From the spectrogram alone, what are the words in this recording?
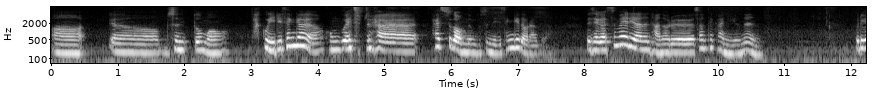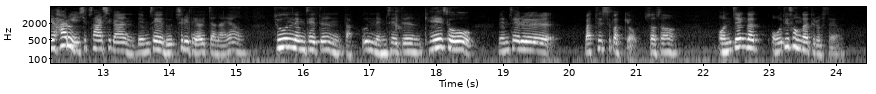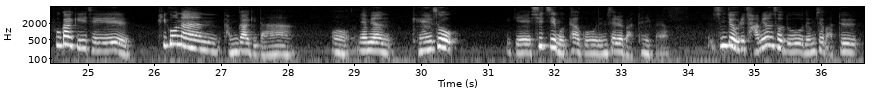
어, 어, 무슨 또 뭐 자꾸 일이 생겨요. 공부에 집중할 할 수가 없는 무슨 일이 생기더라고요. 근데 제가 스멜이라는 단어를 선택한 이유는 우리가 하루 24시간 냄새에 노출이 되어 있잖아요. 좋은 냄새든 나쁜 냄새든 계속 냄새를 맡을 수밖에 없어서 언젠가 어디선가 들었어요. 후각이 제일 피곤한 감각이다. 어, 왜냐면 계속 이게 쉬지 못하고 냄새를 맡으니까요. 심지어 우리 자면서도 냄새 맡을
